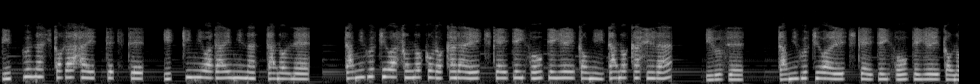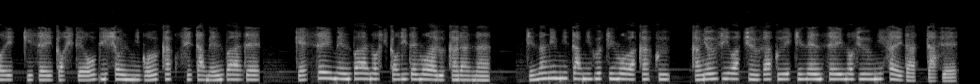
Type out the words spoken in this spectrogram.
ビッグな人が入ってきて、一気に話題になったのね。谷口はその頃から HKT48 にいたのかしら？いるぜ。谷口は HKT48 の一期生としてオーディションに合格したメンバーで、結成メンバーの一人でもあるからな。ちなみに谷口も若く、加入時は中学1年生の12歳だったぜ。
